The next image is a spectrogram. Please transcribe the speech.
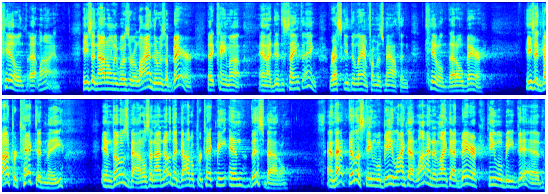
killed that lion. He said, Not only was there a lion, there was a bear that came up, and I did the same thing rescued the lamb from his mouth and killed that old bear. He said, God protected me in those battles, and I know that God will protect me in this battle. And that Philistine will be like that lion and like that bear. He will be dead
